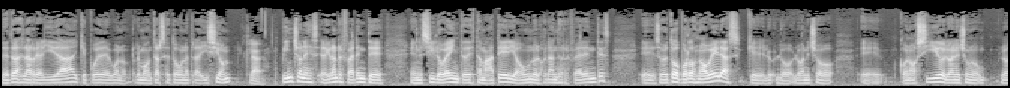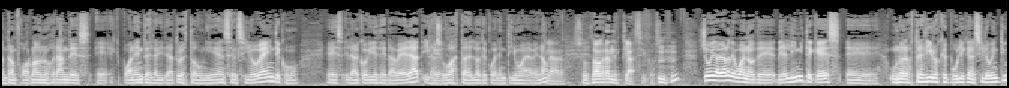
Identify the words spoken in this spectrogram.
detrás de la realidad y que puede, bueno, remontarse a toda una tradición. Claro. Pinchon es el gran referente en el siglo XX de esta materia, o uno de los grandes referentes, eh, sobre todo por dos novelas que lo, han hecho eh, conocido y lo han hecho lo han transformado en unos grandes eh, exponentes de la literatura estadounidense del siglo XX, como es El arco iris de gravedad y La subasta del lote 49, ¿no? Claro, sus dos grandes clásicos. Yo voy a hablar de, bueno, de, El límite, que es uno de los tres libros que publica en el siglo XXI,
